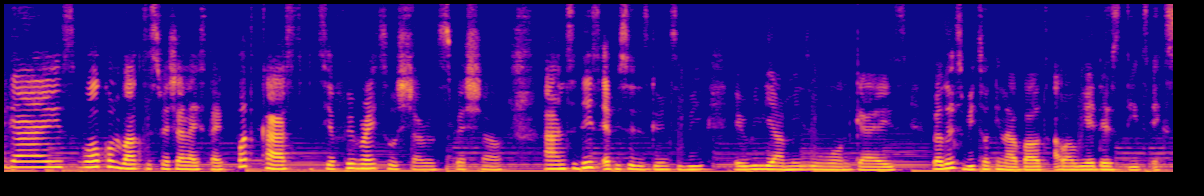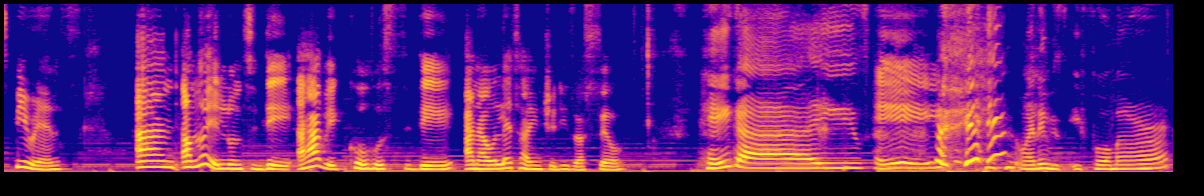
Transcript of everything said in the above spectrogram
Hi guys, welcome back to Special Lifestyle Podcast. It's your favorite host Sharon Special, and today's episode is going to be a really amazing one, guys. We're going to be talking about our weirdest date experience. And I'm not alone today. I have a co-host today, and I will let her introduce herself. Hey guys, Hey, my name is Ifoma,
